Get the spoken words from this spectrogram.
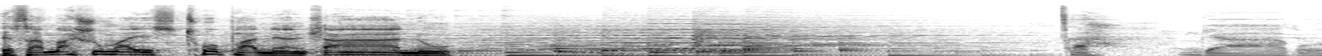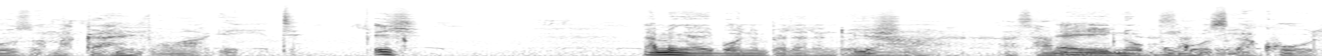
esamashuma yisithupha nanhlanu Cha, ngiyakuzwa magayi. wakithi Eish. Nami ngiyayibona impela lento yesho. asihambe Hey nobungozi kakhulu.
